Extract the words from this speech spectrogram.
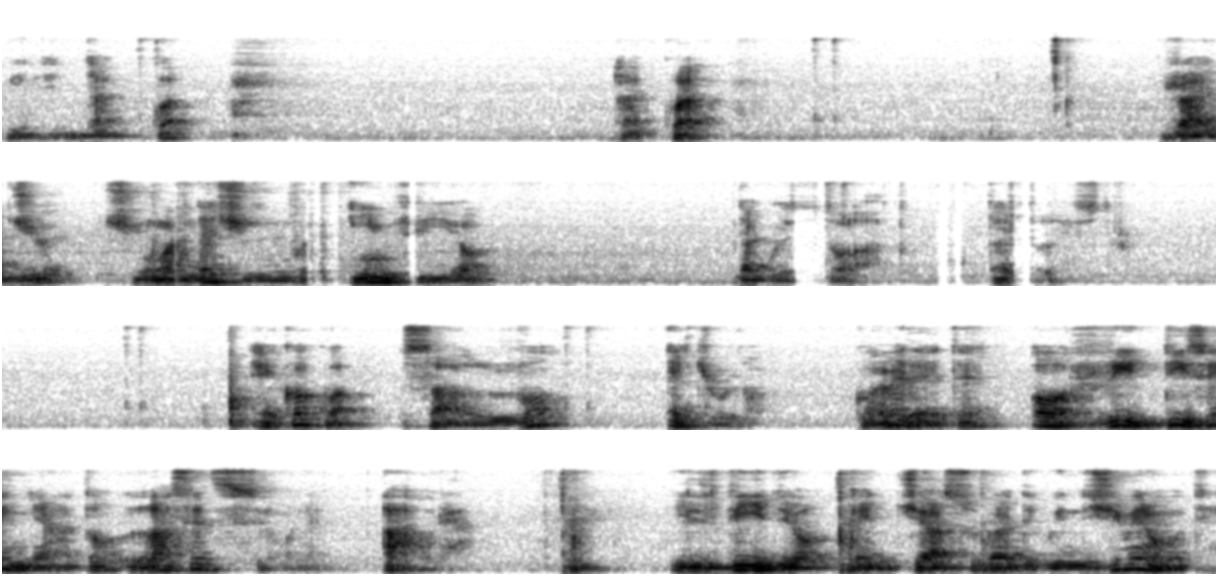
quindi da qua a qua. Raggio 55 invio da questo lato tasto destro. Ecco qua salvo e chiudo come vedete ho ridisegnato la sezione aurea il video è già superato i 15 minuti,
